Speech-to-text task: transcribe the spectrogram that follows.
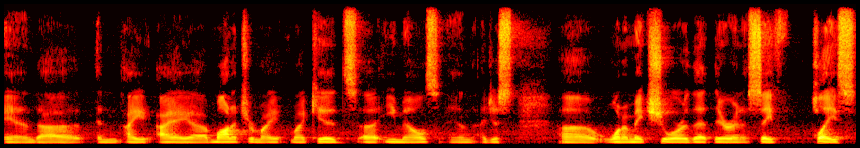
And uh, and I, I uh, monitor my, my kids' uh, emails, and I just uh, want to make sure that they're in a safe place.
